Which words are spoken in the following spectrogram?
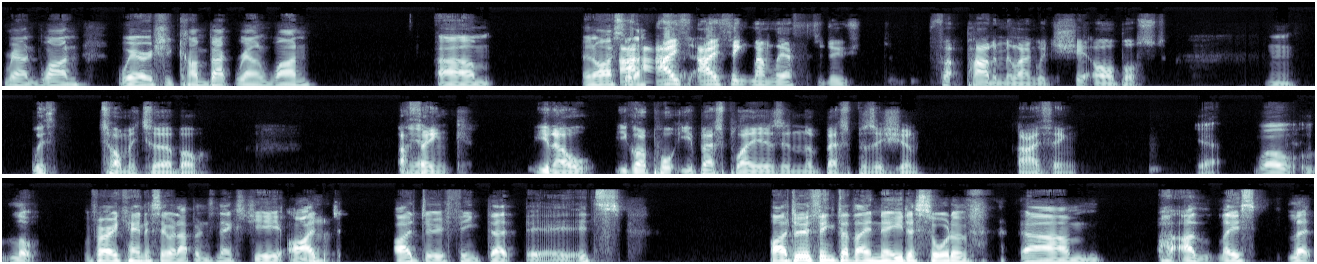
round one, where he should come back round one. Um, and I sort of I, I I think Manly have to do, pardon my language, shit or bust Hmm. with Tommy Turbo. I Yeah. think, you know, you got to put your best players in the best position. I think. Yeah. Well, look, very keen to see what happens next year. I, Mhm. d- I do think that i- i- it's, I do think that they need to sort of, um, at least let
